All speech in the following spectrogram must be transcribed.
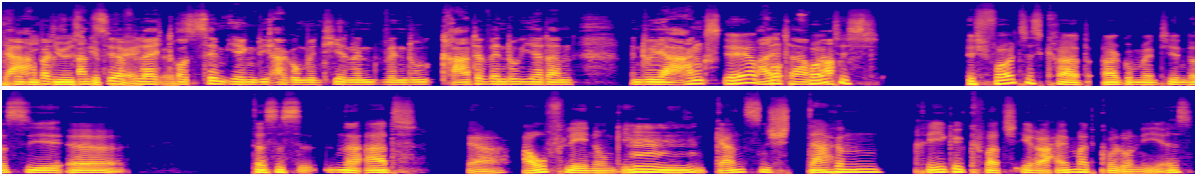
Ja, aber das kannst du ja vielleicht ist. trotzdem irgendwie argumentieren, wenn, wenn du, gerade wenn du ihr dann, wenn du ihr Angst Ja, ja, Walter wo, wollte machst. ich, ich wollte es gerade argumentieren, dass sie, äh, dass es eine Art ja, Auflehnung gegen Mhm. diesen ganzen starren Regelquatsch ihrer Heimatkolonie ist,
